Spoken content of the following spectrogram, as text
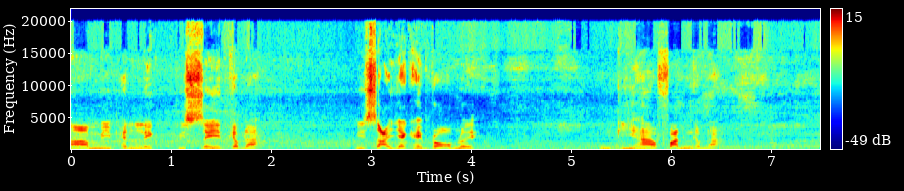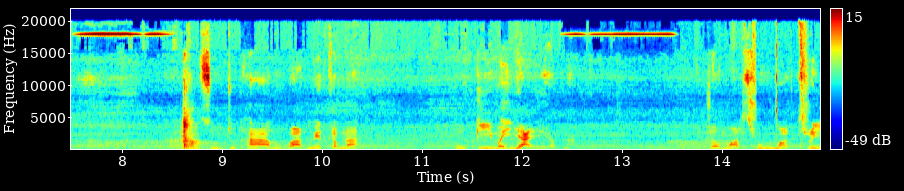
อาร์มมีแผ่นเหล็กพิเศษครับนะ มีสายแยกให้พร้อมเลยกุงกีห้าฟันครับนะทำ0.5 ลูกบาทเมตรครับนะกุงกีไม่ใหญ่ครับนะ เจ้ามาทรูมาทรี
